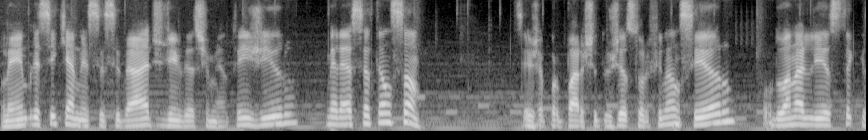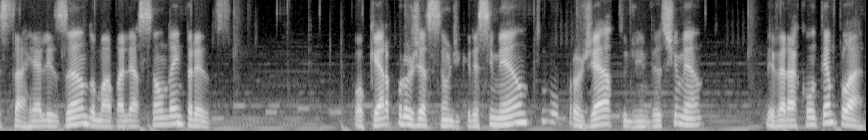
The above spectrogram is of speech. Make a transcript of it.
lembre-se que a necessidade de investimento em giro merece atenção, seja por parte do gestor financeiro ou do analista que está realizando uma avaliação da empresa. Qualquer projeção de crescimento ou projeto de investimento deverá contemplar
